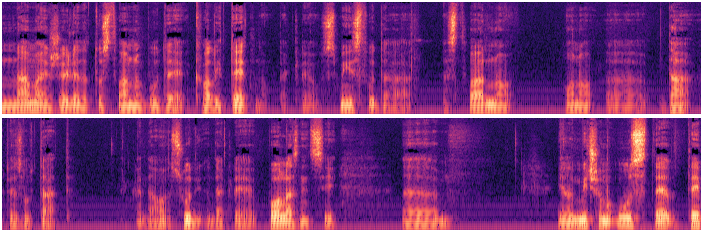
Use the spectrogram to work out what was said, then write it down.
nama je želja da to stvarno bude kvalitetno, dakle u smislu da stvarno ono e, da rezultate. Dakle, da sudi, dakle polaznici e, jer mi ćemo uz te, te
